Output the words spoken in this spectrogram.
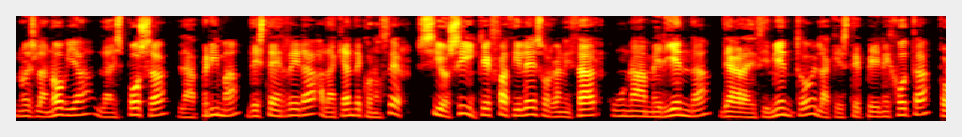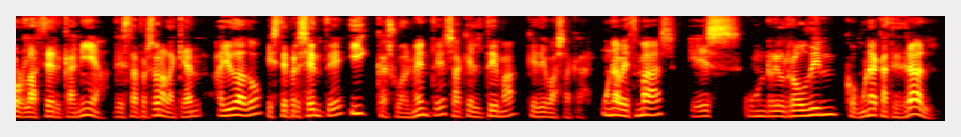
no es la novia, la esposa, la prima de esta herrera a la que han de conocer. Sí o sí, qué fácil es organizar una merienda de agradecimiento en la que este PNJ, por la cercanía de esta persona a la que han ayudado, esté presente y casualmente saque el tema que deba sacar. Una vez más, es un railroading como una catedral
